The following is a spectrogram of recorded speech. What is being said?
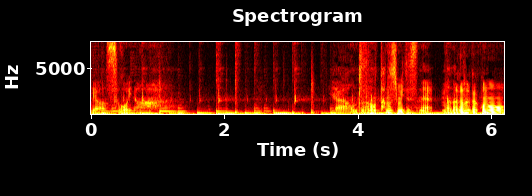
いやすごいな。いやー、本当楽しみですね。まあ、なかなかこの、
